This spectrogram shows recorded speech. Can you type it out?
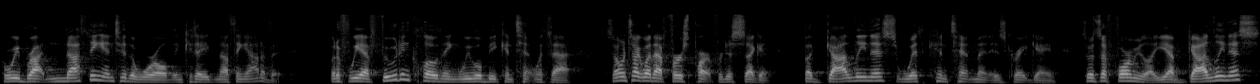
For we brought nothing into the world and could take nothing out of it. But if we have food and clothing, we will be content with that. So I want to talk about that first part for just a second. But godliness with contentment is great gain. So it's a formula. You have godliness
